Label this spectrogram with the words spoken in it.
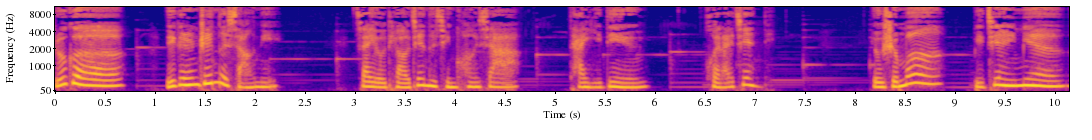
如果一个人真的想你，在有条件的情况下，他一定会来见你。有什么比见一面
